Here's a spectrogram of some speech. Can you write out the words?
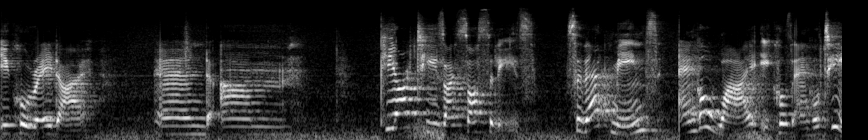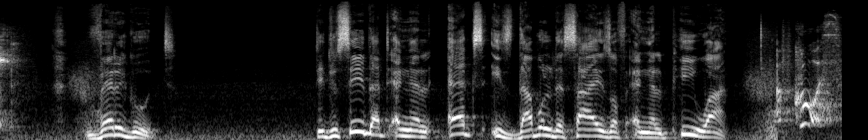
equal radii. And um, PRT is isosceles. So that means angle Y equals angle T. Very good. Did you see that angle X is double the size of angle P1? Of course,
